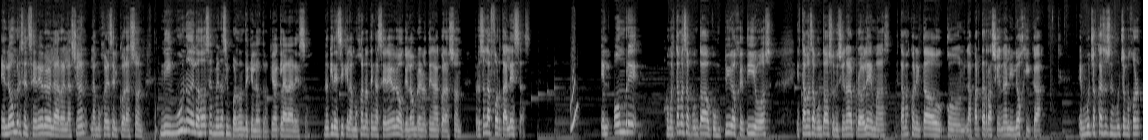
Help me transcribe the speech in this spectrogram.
el hombre es el cerebro de la relación, la mujer es el corazón. Ninguno de los dos es menos importante que el otro, quiero aclarar eso. No quiere decir que la mujer no tenga cerebro o que el hombre no tenga corazón, pero son las fortalezas. El hombre, como está más apuntado a cumplir objetivos, está más apuntado a solucionar problemas, está más conectado con la parte racional y lógica, en muchos casos es mucho mejor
